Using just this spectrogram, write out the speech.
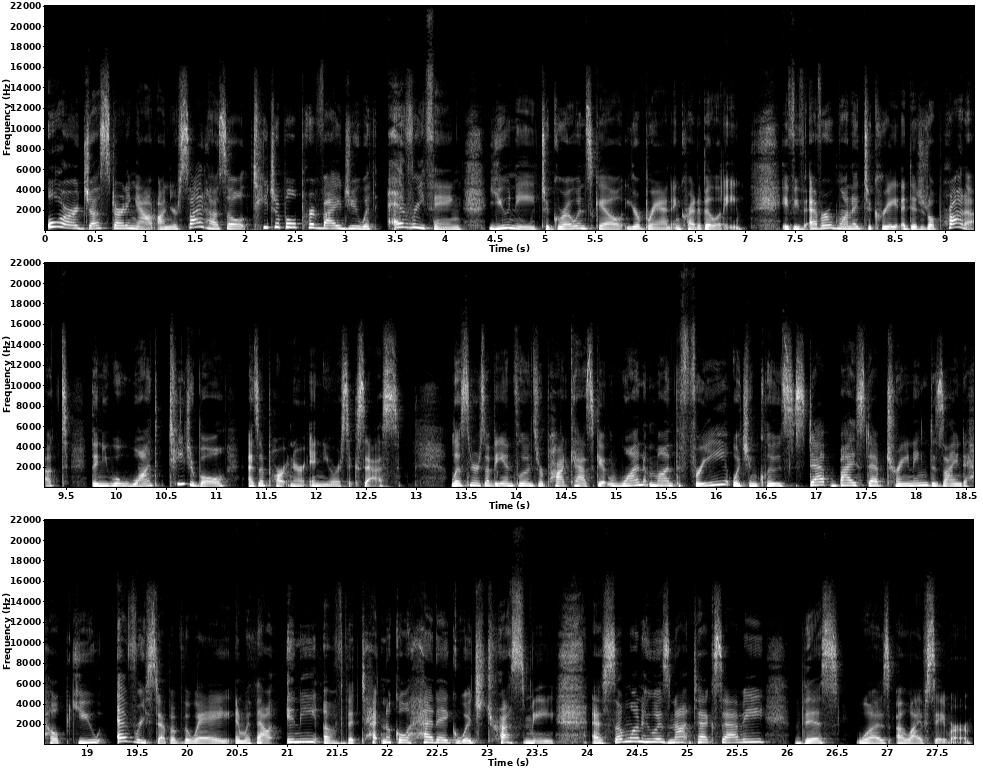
or just starting out on your side hustle, Teachable provides you with everything you need to grow and scale your brand and credibility. If you've ever wanted to create a digital product, then you will want Teachable as a partner in your success. Listeners of the Influencer Podcast get one month free, which includes step by step training designed to help you every step of the way and without any of the technical headache, which, trust me, as someone who is not tech savvy, this was a lifesaver.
